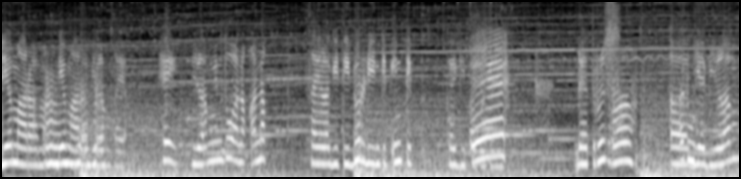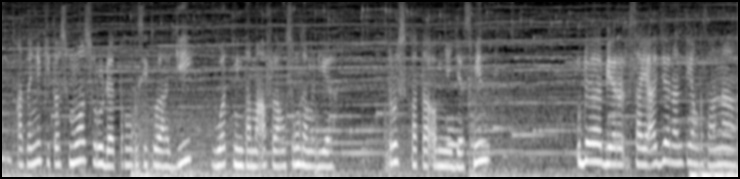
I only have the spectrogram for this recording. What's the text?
Dia marah, ma- dia marah bilang kayak Hey, bilangin tuh anak-anak Saya lagi tidur diintip-intip Kayak gitu Eh. Dan terus eh, aduh. dia bilang katanya kita semua suruh datang ke situ lagi buat minta maaf langsung sama dia. Terus kata omnya Jasmine, udah biar saya aja nanti yang ke sana.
